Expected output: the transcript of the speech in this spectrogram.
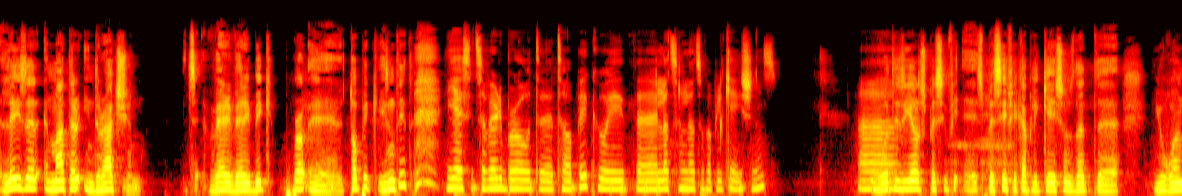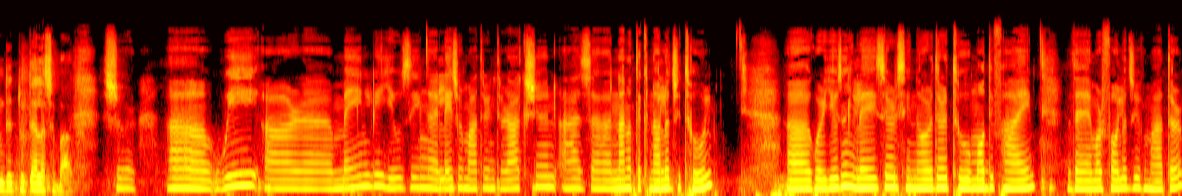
laser and matter interaction. It's a very, very big pro- uh, topic, isn't it? Yes, it's a very broad uh, topic with uh, lots and lots of applications. what is your specific specific applications that you wanted to tell us about? Sure. Uh, we are uh, mainly using laser matter interaction as a nanotechnology tool. Uh, we're using lasers in order to modify the morphology of matter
